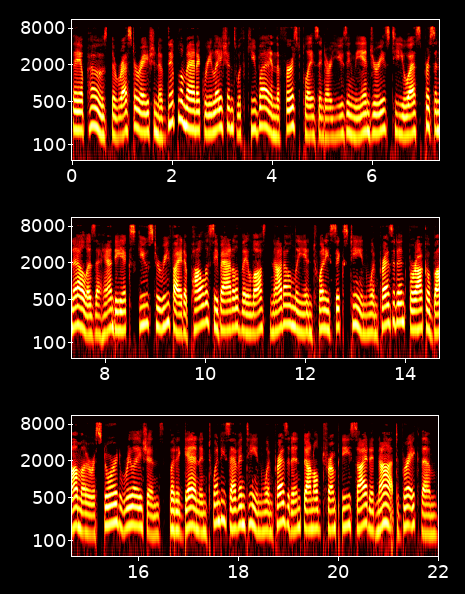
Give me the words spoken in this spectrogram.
They opposed the restoration of diplomatic relations with Cuba in the first place and are using the injuries to U.S. personnel as a handy excuse to refight a policy battle they lost not only in 2016 when President Barack Obama restored relations, but again in 2017 when President Donald Trump decided not to break them.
